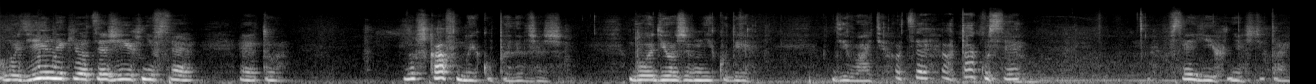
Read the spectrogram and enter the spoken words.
Холодильники, оце ж їхні все. Ето. Ну, шкаф ми купили вже ж, бо одежу нікуди дівати. Оце, а так усе, все їхнє, вважаю.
